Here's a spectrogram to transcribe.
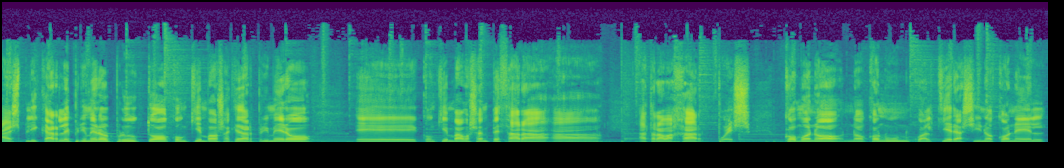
explicarle primero el producto? ¿Con quién vamos a quedar primero? Eh, ¿Con quién vamos a empezar a, trabajar? Pues, cómo no, no con un cualquiera, sino con el,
